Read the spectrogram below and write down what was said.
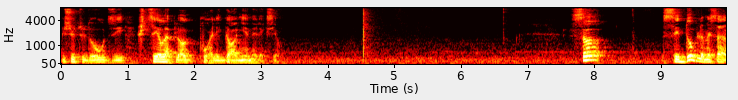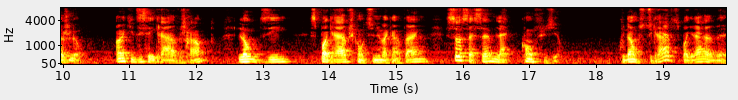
M. Trudeau dit Je tire la plug pour aller gagner une élection. Ça, c'est double message-là. Un qui dit c'est grave, je rentre. L'autre dit c'est pas grave, je continue ma campagne. Ça, ça sème la confusion. Coudon, c'est-tu grave, c'est pas grave?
